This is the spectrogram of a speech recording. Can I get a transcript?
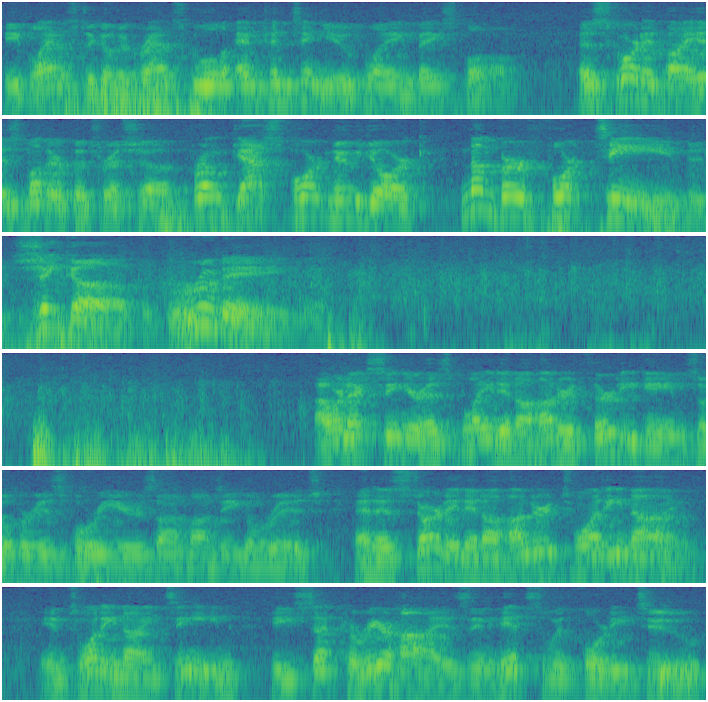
He plans to go to grad school and continue playing baseball. Escorted by his mother Patricia from Gasport, New York, number 14, Jacob Bruning. Our next senior has played in 130 games over his four years on Monteagle Ridge and has started in 129. In 2019, he set career highs in hits with 42,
